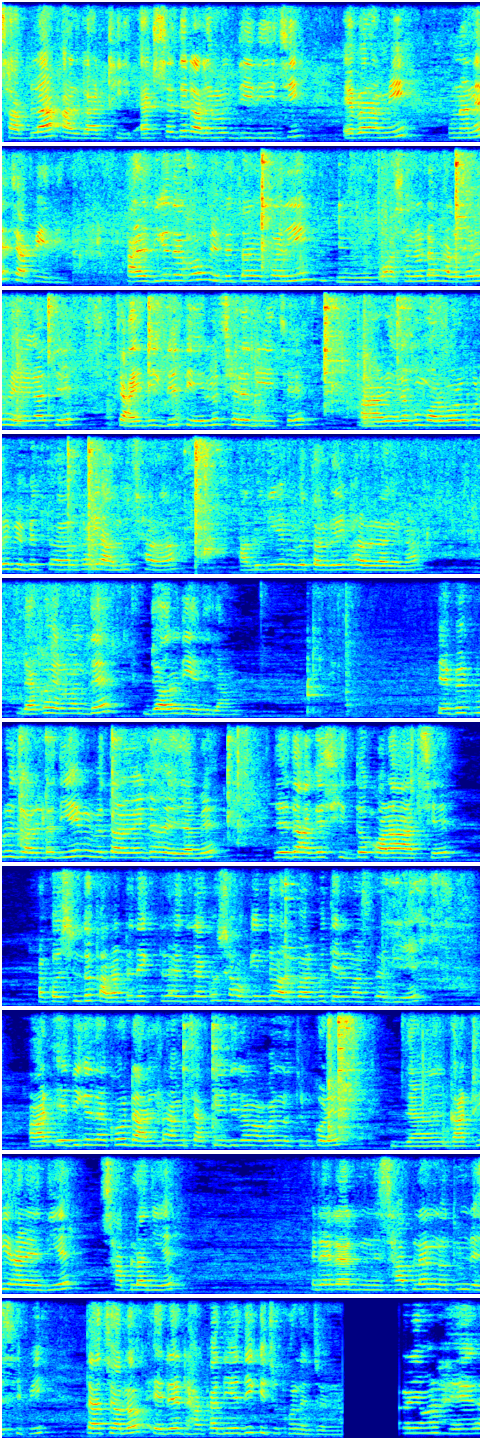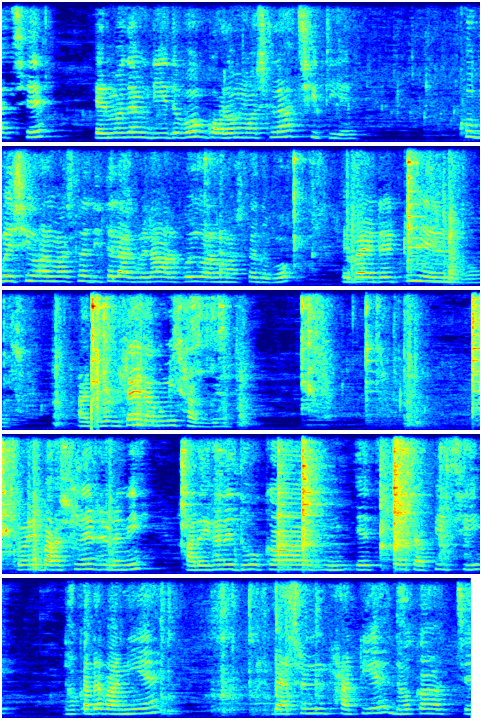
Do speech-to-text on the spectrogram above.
শাপলা আর গাঠি একসাথে ডালের মধ্যে দিয়ে দিয়েছি। এবার আমি উনানে চাপিয়ে দিই। আর এদিকে দেখো পেঁপের তরকারি কষানোটা ভালো করে হয়ে গেছে। চারিদিক দিয়ে তেলও ছেড়ে দিয়েছে। আর এরকম বড় বড় করে পেঁপের তরকারি, আলু ছাড়া আলু দিয়ে পেঁপের তরকারি ভালো লাগে না। দেখো এর মধ্যে জল দিয়ে দিলাম। পেঁপের পুরো জলটা দিয়ে পেঁপের তরকারিটা হয়ে যাবে। যেহেতু আগে সিদ্ধ করা আছে আর কত সুন্দর কালারটা দেখতে লাগছে, দেখো, সব কিন্তু অল্প অল্প তেল মশলা দিয়ে। আর এদিকে দেখো, ডালটা আমি চাপিয়ে দিলাম আবার নতুন করে গাঁঠি আর এ দিয়ে, শাপলা দিয়ে। এটা একটা শাপলার নতুন রেসিপি তা চলো, এটা ঢাকা দিয়ে দিই কিছুক্ষণের জন্য। আমার হয়ে গেছে। এর মধ্যে আমি দিয়ে দেবো গরম মশলা ছিটিয়ে। খুব বেশি গরম মশলা দিতে লাগবে না, অল্পই গরম মশলা দেবো। এবার এটা একটু নেড়ে নেব। আর ঝোলটা এরকমই থাকবে। তো আমি বাসনে ঢেলে নিই। আর এখানে ধোকা এটা চাপিয়েছি। ধোকাটা বানিয়ে বেসন ফাটিয়ে ধোকা হচ্ছে।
